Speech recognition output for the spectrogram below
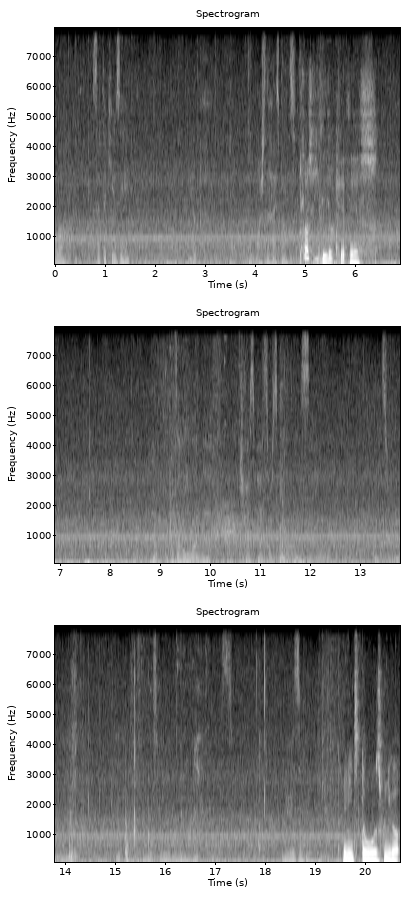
Whoa. Is that the QZ? Yep. Watch the high spots. Bloody look at this. WLF. Trespassers killed on site. That's wrong. Oh, this one, please. Where is everyone? Who needs doors when you got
